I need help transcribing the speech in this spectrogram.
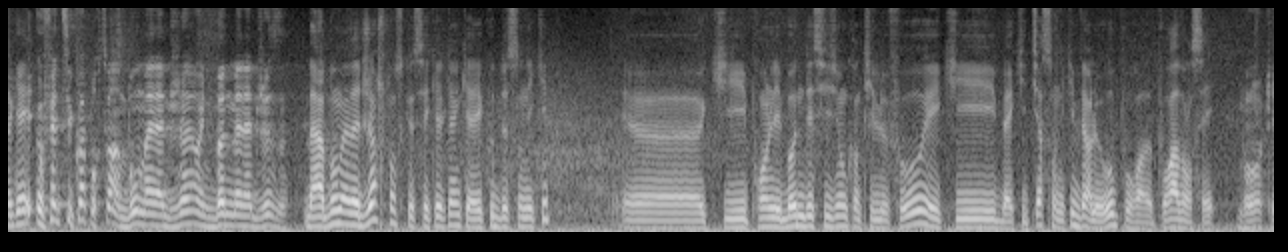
Ok. Et au fait, c'est quoi pour toi un bon manager, une bonne manageuse? Bah, un bon manager, je pense que c'est quelqu'un qui est à l'écoute de son équipe, euh, qui prend les bonnes décisions quand il le faut et qui, bah, qui tire son équipe vers le haut pour, euh, pour avancer. Bon ok,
